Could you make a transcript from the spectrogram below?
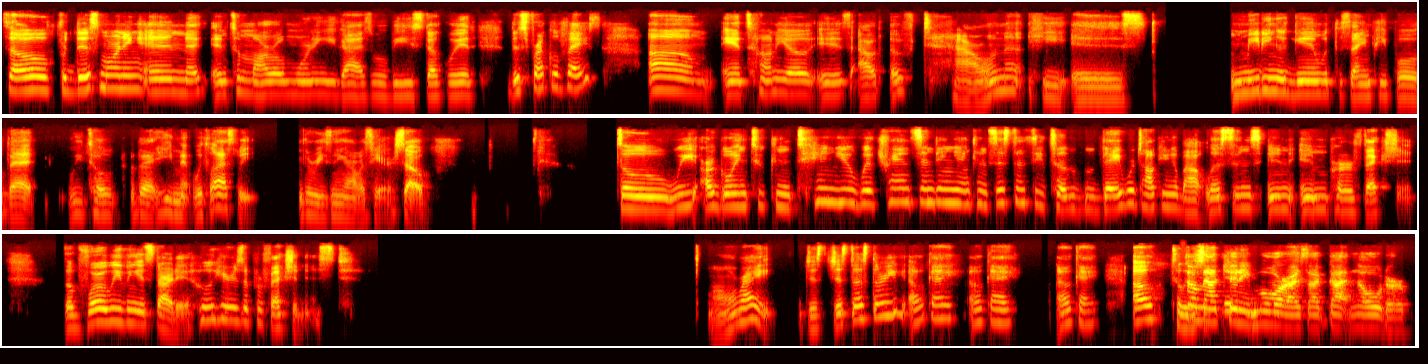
So for this morning and and tomorrow morning, you guys will be stuck with this freckled face. Um, Antonio is out of town. He is meeting again with the same people that we told that he met with last week. The reasoning I was here. So so we are going to continue with transcending inconsistency. Today we're talking about lessons in imperfection. So before we even get started, who here is a perfectionist? All right. Just just us three? Okay. Okay. Okay. Oh. So not anymore as I've gotten older,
